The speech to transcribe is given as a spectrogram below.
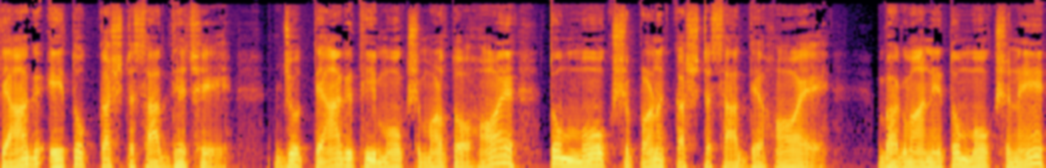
ત્યાગ એ તો કષ્ટ સાધ્ય છે. જો ત્યાગથી મોક્ષ મળતો હોય તો મોક્ષ પણ કષ્ટ સાધ્ય હોય. ભગવાને તો મોક્ષને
